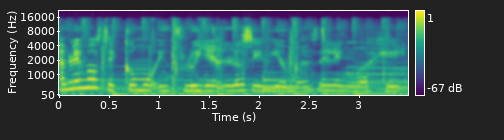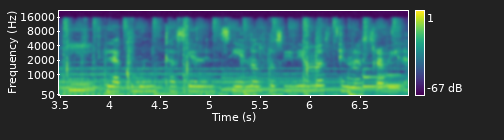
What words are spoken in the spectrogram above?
Hablemos de cómo influyen los idiomas, el lenguaje y la comunicación en sí en otros idiomas en nuestra vida.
